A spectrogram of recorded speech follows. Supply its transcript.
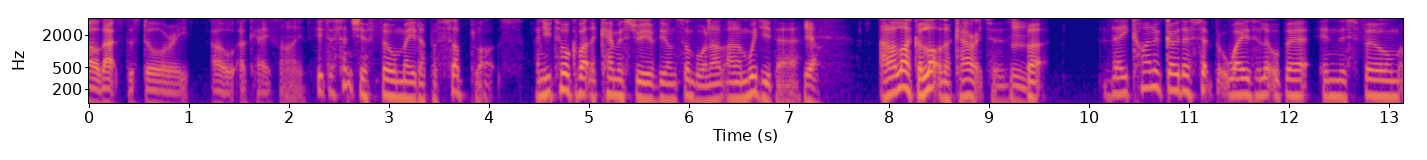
oh that's the story oh okay fine It's essentially a film made up of subplots. And you talk about the chemistry of the ensemble, and I'm, and I'm with you there. Yeah. And I like a lot of the characters, Mm. but they kind of go their separate ways a little bit in this film,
